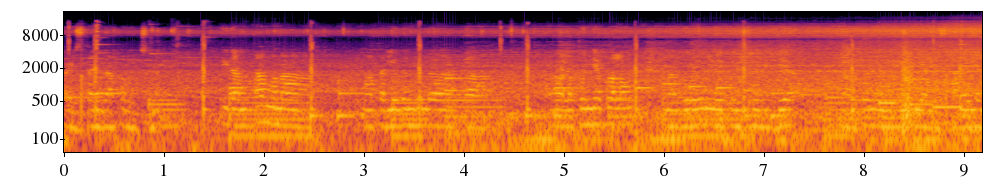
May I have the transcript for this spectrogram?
పై స్థాయి దాకా వచ్చింది ఇదంతా మన మా తల్లిదండ్రుల వాళ్ళ పుణ్యఫలం నా గురువులు నేర్పించిన విద్య దాంతో నేను స్థాయిలో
